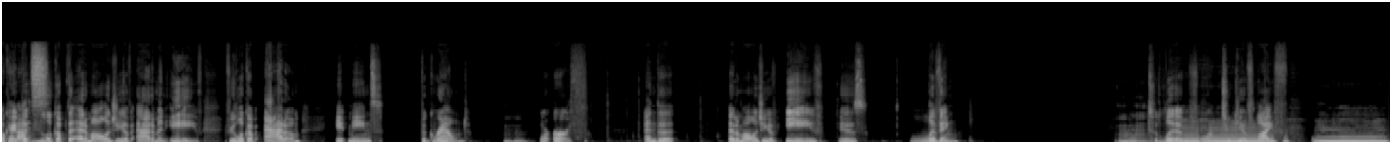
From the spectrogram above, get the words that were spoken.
Okay, That's- but look up the etymology of Adam and Eve. If you look up Adam, it means the ground. Mhm. or earth. And the etymology of Eve is living, Mm. to live or to give life. Mm,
